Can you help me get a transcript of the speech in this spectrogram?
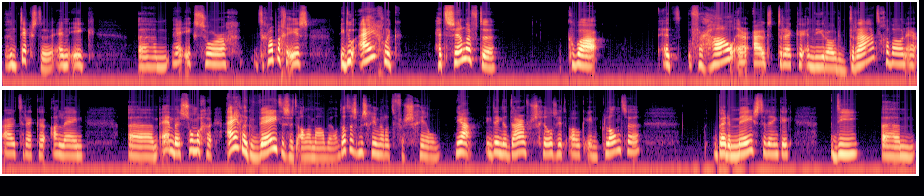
hun teksten. En ik, ik zorg. Het grappige is, ik doe eigenlijk hetzelfde qua het verhaal eruit trekken en die rode draad gewoon eruit trekken. Alleen, um, en bij sommigen, eigenlijk weten ze het allemaal wel. Dat is misschien wel het verschil. Ja, ik denk dat daar een verschil zit ook in klanten. Bij de meeste, denk ik, die. Um,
